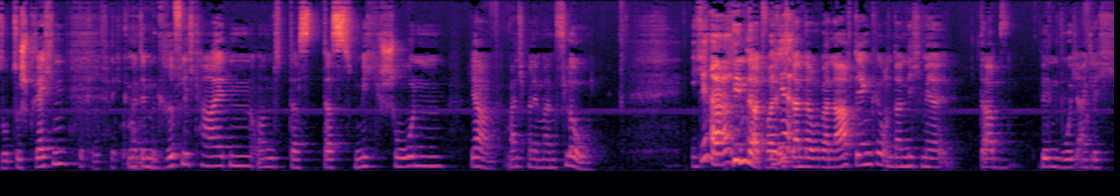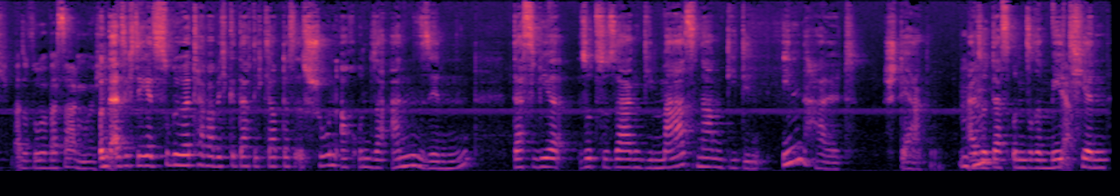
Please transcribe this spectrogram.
so zu sprechen, mit den Begrifflichkeiten und dass das mich schon, ja, manchmal in meinem Flow ja, hindert, weil ja. ich dann darüber nachdenke und dann nicht mehr da bin, wo ich eigentlich also so was sagen möchte. Und als ich dir jetzt zugehört habe, habe ich gedacht, ich glaube, das ist schon auch unser Ansinnen, dass wir sozusagen die Maßnahmen, die den Inhalt stärken, mhm. also dass unsere Mädchen ja.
